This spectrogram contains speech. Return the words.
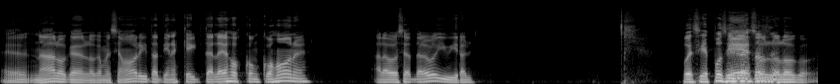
Eh, nada, lo que, lo que mencionamos ahorita, tienes que irte lejos con cojones a la velocidad de la luz y virar. Pues sí es posible. eso es entonces. lo loco.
